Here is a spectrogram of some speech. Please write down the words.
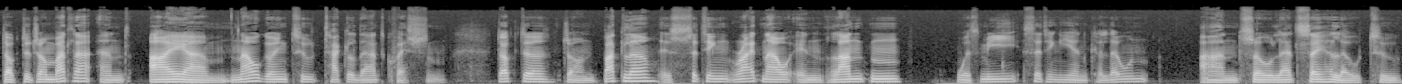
Dr. John Butler and I am now going to tackle that question. Dr. John Butler is sitting right now in London with me sitting here in Cologne. And so let's say hello to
